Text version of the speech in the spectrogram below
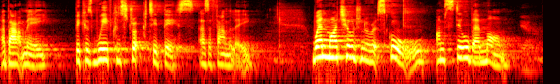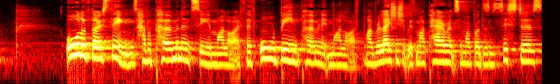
about me because we've constructed this as a family. When my children are at school, I'm still their mom. All of those things have a permanency in my life. They've all been permanent in my life. My relationship with my parents and my brothers and sisters,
